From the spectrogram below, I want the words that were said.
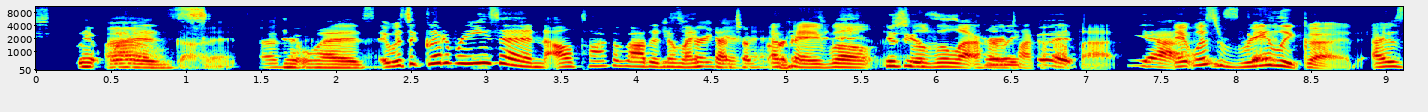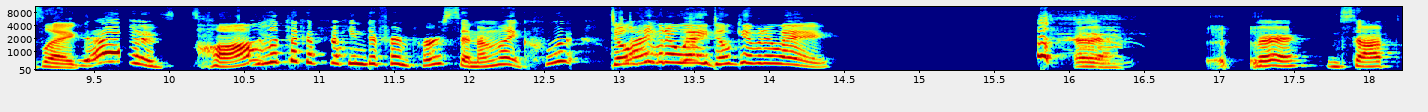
It Oh, was. got it. Okay. It was. It was a good reason. I'll talk about it in my catch up. Okay, well, she'll, we'll let her really talk good. about that. Yeah, It was really good. I was like, good. Yes. You huh? look like a fucking different person. I'm like, who? Don't why- give it away. Don't give it away. Okay. All right, I'm stopped.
